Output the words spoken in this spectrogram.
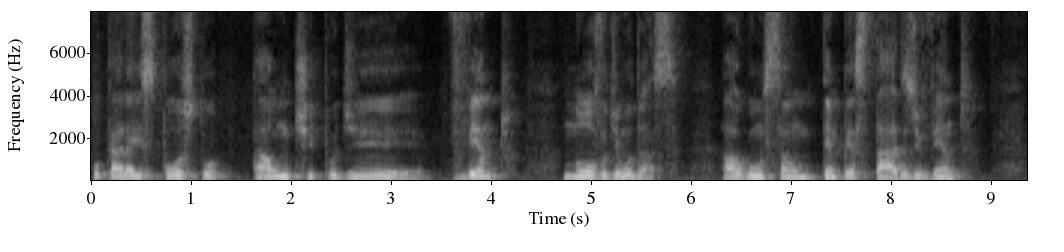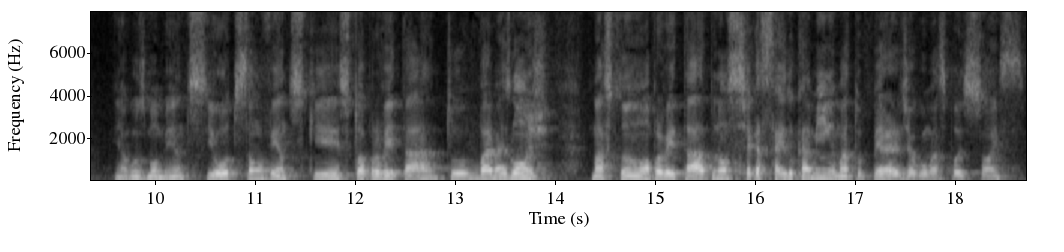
o cara é exposto a um tipo de vento novo de mudança. Alguns são tempestades de vento, em alguns momentos, e outros são ventos que, se tu aproveitar, tu vai mais longe. Mas se tu não aproveitar, tu não chega a sair do caminho, mas tu perde algumas posições.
